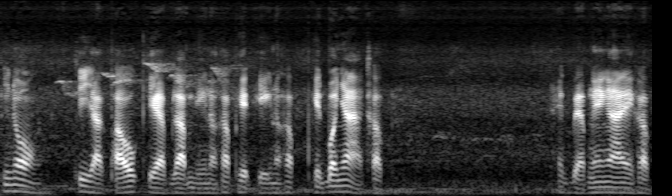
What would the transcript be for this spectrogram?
พี่น้องที่อยากเผาแกบดำเองนะครับเฮ็ดเองนะครับเฮ็ดบ่ยากครับเฮ็ดแบบง่ายๆครับ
